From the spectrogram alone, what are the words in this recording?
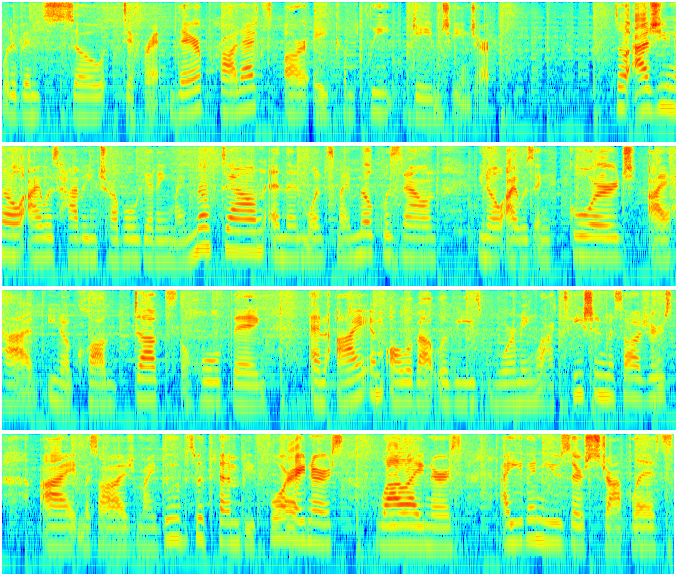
would have been so different. Their products are a complete game changer. So, as you know, I was having trouble getting my milk down, and then once my milk was down, you know, I was engorged, I had, you know, clogged ducts, the whole thing. And I am all about LaVie's warming lactation massagers. I massage my boobs with them before I nurse, while I nurse. I even use their strapless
